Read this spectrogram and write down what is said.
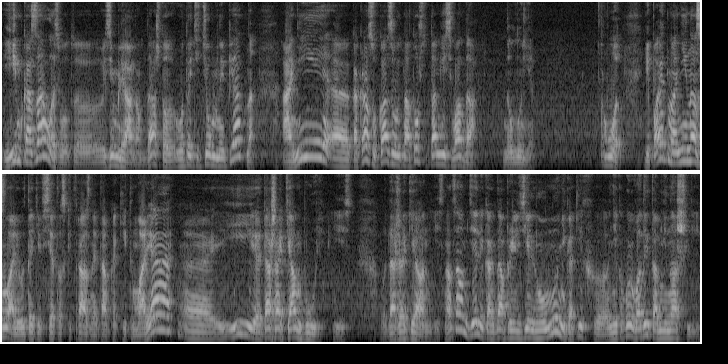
И им казалось, вот, э, землянам, да, что вот эти темные пятна, они э, как раз указывают на то, что там есть вода на Луне. Вот. И поэтому они назвали вот эти все, так сказать, разные там какие-то моря, э, и даже океан бурь есть. Даже океан есть. На самом деле, когда прилетели на Луну, никаких, никакой воды там не нашли.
